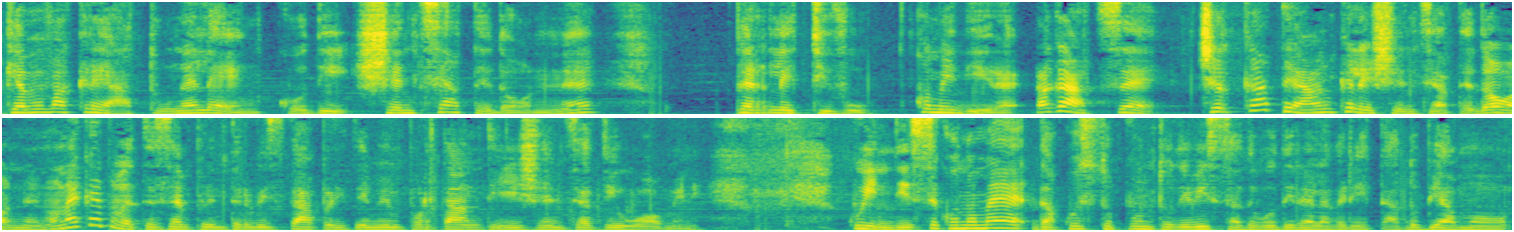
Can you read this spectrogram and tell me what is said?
che aveva creato un elenco di scienziate donne per le tv. Come dire, ragazze, cercate anche le scienziate donne, non è che dovete sempre intervistare per i temi importanti gli scienziati uomini. Quindi, secondo me, da questo punto di vista, devo dire la verità, dobbiamo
